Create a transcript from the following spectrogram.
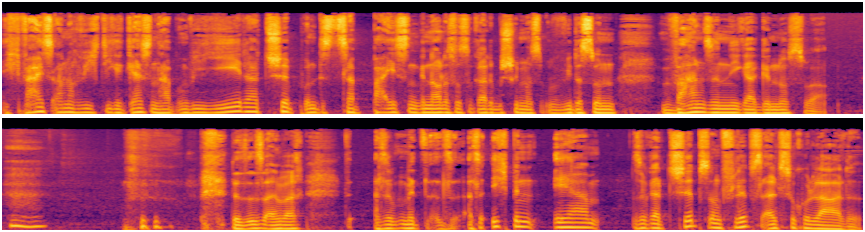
ich weiß auch noch, wie ich die gegessen habe und wie jeder Chip und das Zerbeißen, genau das, was du gerade beschrieben hast, wie das so ein wahnsinniger Genuss war. Das ist einfach, also mit, also ich bin eher sogar Chips und Flips als Schokolade.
